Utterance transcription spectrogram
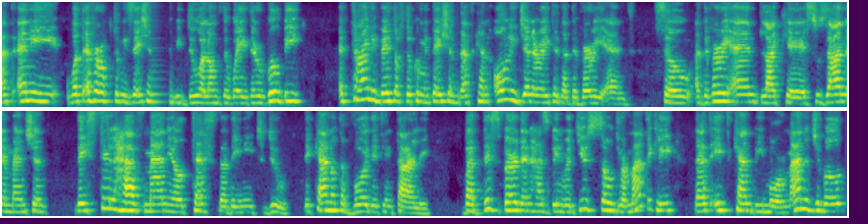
at any, whatever optimization we do along the way, there will be a tiny bit of documentation that can only generate it at the very end. So at the very end, like uh, Susanne mentioned, they still have manual tests that they need to do. They cannot avoid it entirely. But this burden has been reduced so dramatically that it can be more manageable,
